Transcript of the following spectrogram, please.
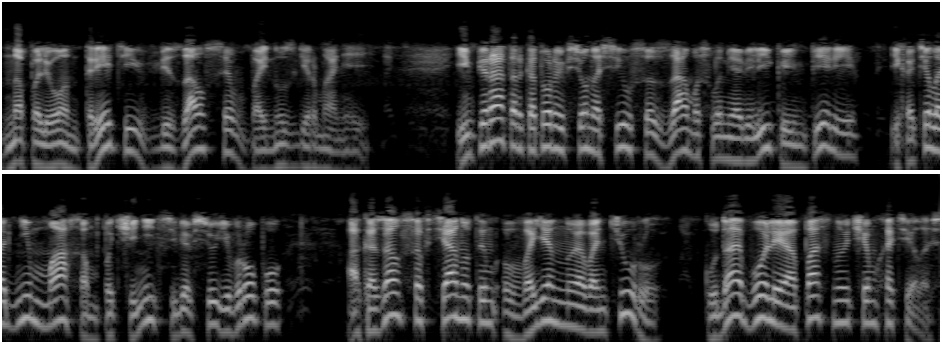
Наполеон III ввязался в войну с Германией. Император, который все носился с замыслами о Великой империи, и хотел одним махом подчинить себе всю Европу, оказался втянутым в военную авантюру, куда более опасную, чем хотелось.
